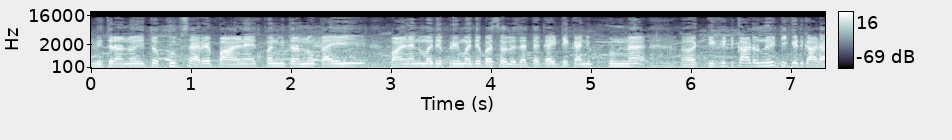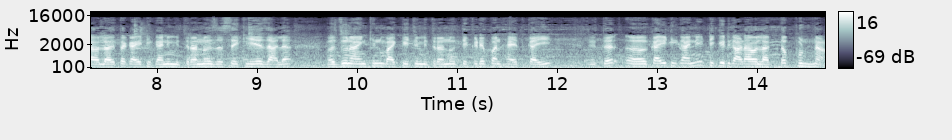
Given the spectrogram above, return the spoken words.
मित्रांनो इथं खूप सारे पाळणे आहेत पण मित्रांनो काही पाळण्यांमध्ये फ्रीमध्ये बसवलं जातं. काही ठिकाणी पुन्हा तिकीट काढूनही तिकीट काढावं लागतं काही ठिकाणी. मित्रांनो जसं की हे झालं. अजून आणखीन बाकीचे मित्रांनो तिकडे पण आहेत काही. तर काही ठिकाणी तिकीट काढावं लागतं पुन्हा.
